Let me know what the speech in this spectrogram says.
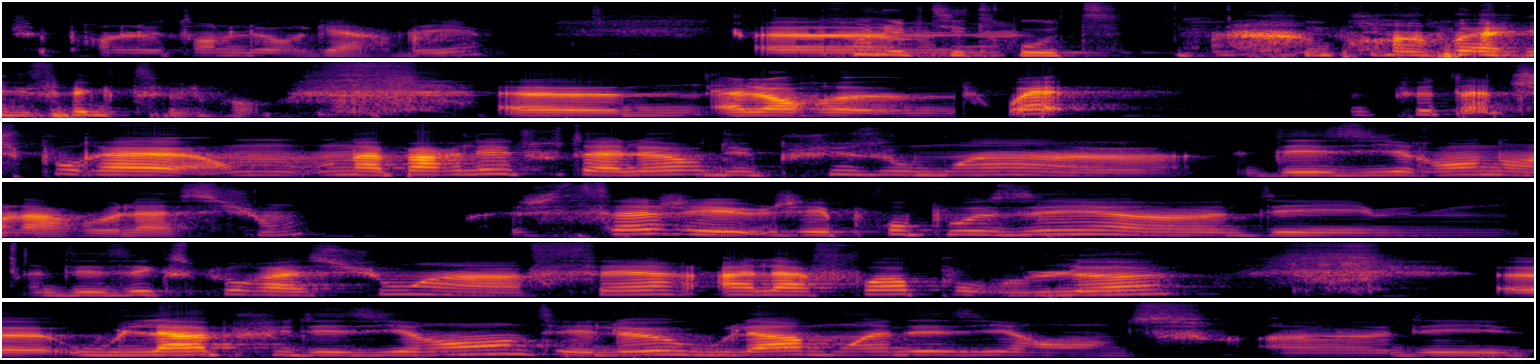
Je vais prendre le temps de le regarder. Prends les petites routes. ouais, exactement. alors, ouais, peut-être je pourrais on a parlé tout à l'heure du plus ou moins, désirant dans la relation ça, j'ai proposé des, des, explorations à faire à la fois pour le ou la plus désirante et le ou la moins désirante. Des,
